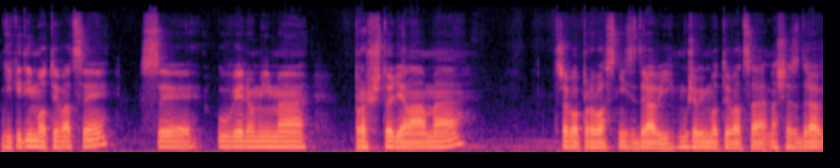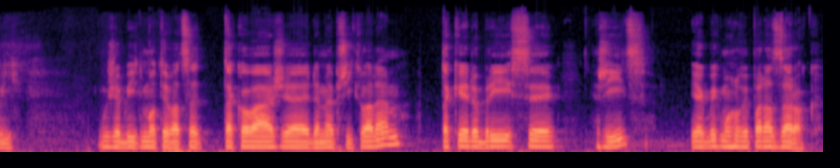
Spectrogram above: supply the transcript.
díky té motivaci si uvědomíme, proč to děláme, třeba pro vlastní zdraví. Může být motivace naše zdraví. Může být motivace taková, že jdeme příkladem, tak je dobrý si říct, jak bych mohl vypadat za rok.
